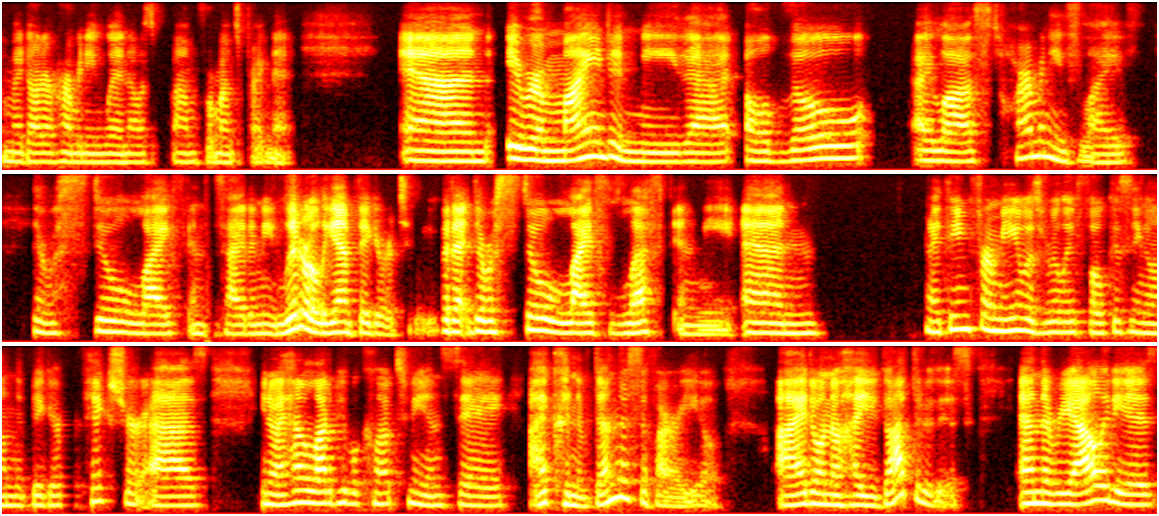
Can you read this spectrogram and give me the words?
my daughter Harmony when I was um, four months pregnant, and it reminded me that although I lost Harmony's life, there was still life inside of me, literally and figuratively. But there was still life left in me, and I think for me, it was really focusing on the bigger picture. As you know, I had a lot of people come up to me and say, "I couldn't have done this if I were you." I don't know how you got through this. And the reality is,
